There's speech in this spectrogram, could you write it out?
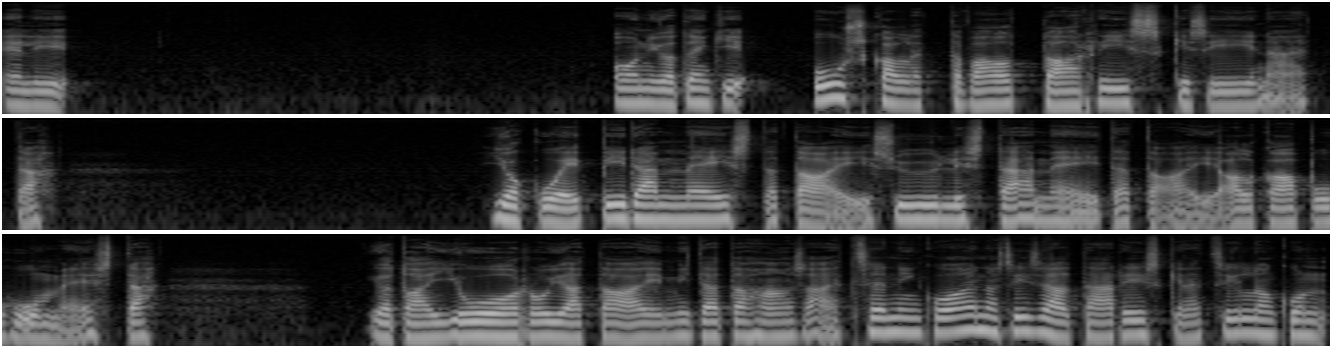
Eli on jotenkin uskallettava ottaa riski siinä, että joku ei pidä meistä tai syyllistää meitä tai alkaa puhua meistä jotain juoruja tai mitä tahansa. Että se niin kuin aina sisältää riskin, että silloin kun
